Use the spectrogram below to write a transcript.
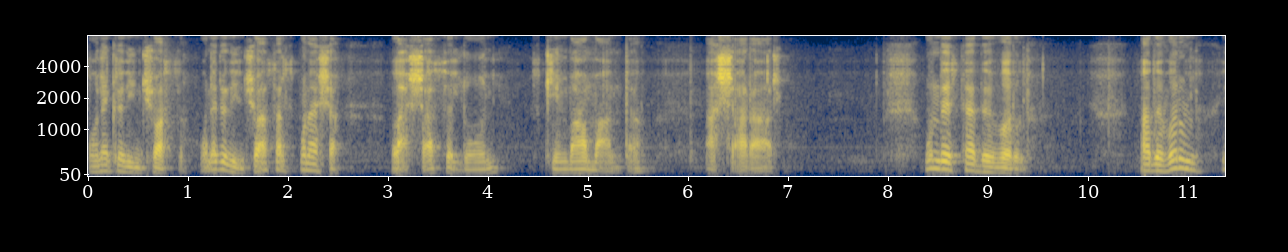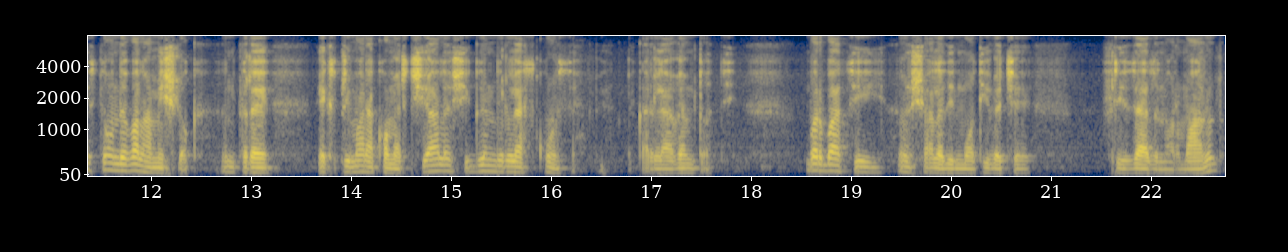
o necredincioasă? O necredincioasă ar spune așa, la șase luni schimba amanta, așa rar. Unde este adevărul? Adevărul este undeva la mijloc, între exprimarea comercială și gândurile ascunse, pe care le avem toți. Bărbații înșală din motive ce frizează normalul,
